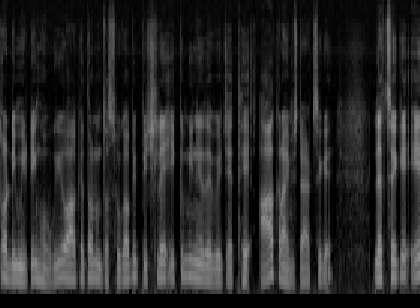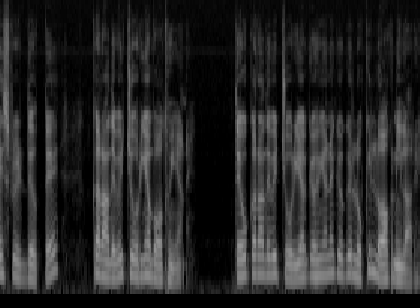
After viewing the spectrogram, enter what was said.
ਤੁਹਾਡੀ ਮੀਟਿੰਗ ਹੋਊਗੀ, ਉਹ ਆ ਕੇ ਤੁਹਾਨੂੰ ਦੱਸੂਗਾ ਵੀ ਪਿਛਲੇ 1 ਮਹੀਨੇ ਦੇ ਵਿੱਚ ਇੱਥੇ ਆਹ ਕ੍ਰਾਈਮ ਸਟੈਟ ਸੀਗੇ। ਲੈਟਸ ਸੇ ਕਿ ਇਹ ਸਟਰੀਟ ਦੇ ਉੱਤੇ ਘਰਾਂ ਦੇ ਵਿੱਚ ਚੋਰੀਆਂ ਬਹੁਤ ਹੋਈਆਂ ਨੇ, ਤੇ ਉਹ ਘਰਾਂ ਦੇ ਵਿੱਚ ਚੋਰੀਆਂ ਕਿਉਂ ਹੋਈਆਂ ਨੇ? ਕਿਉਂਕਿ ਲੋਕੀ ਲੋਕ ਨਹੀਂ ਲਾ ਰਹੇ।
